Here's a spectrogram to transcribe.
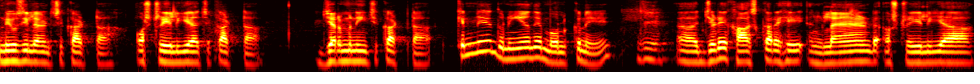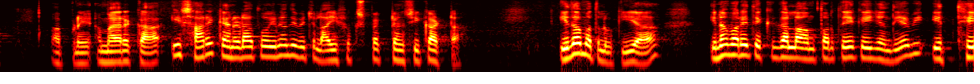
ਨਿਊਜ਼ੀਲੈਂਡ 'ਚ ਘੱਟ ਆ। ਆਸਟ੍ਰੇਲੀਆ 'ਚ ਘੱਟ ਆ। ਜਰਮਨੀ 'ਚ ਘੱਟ ਆ। ਕਿੰਨੇ ਦੁਨੀਆ ਦੇ ਮੁਲਕ ਨੇ ਜੀ। ਜਿਹੜੇ ਖਾਸ ਕਰ ਇਹ ਇੰਗਲੈਂਡ ਆਸਟ੍ਰੇਲੀਆ ਆਪਣੇ ਅਮਰੀਕਾ ਇਹ ਸਾਰੇ ਕੈਨੇਡਾ ਤੋਂ ਇਹਨਾਂ ਦੇ ਵਿੱਚ ਲਾਈਫ ਐਕਸਪੈਕਟੈਂਸੀ ਘੱਟ ਆ। ਇਹਦਾ ਮਤਲਬ ਕੀ ਆ? ਇਹਨਾਂ ਬਾਰੇ ਤੇ ਇੱਕ ਗੱਲ ਆਮ ਤੌਰ ਤੇ ਕਹੀ ਜਾਂਦੀ ਆ ਵੀ ਇੱਥੇ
